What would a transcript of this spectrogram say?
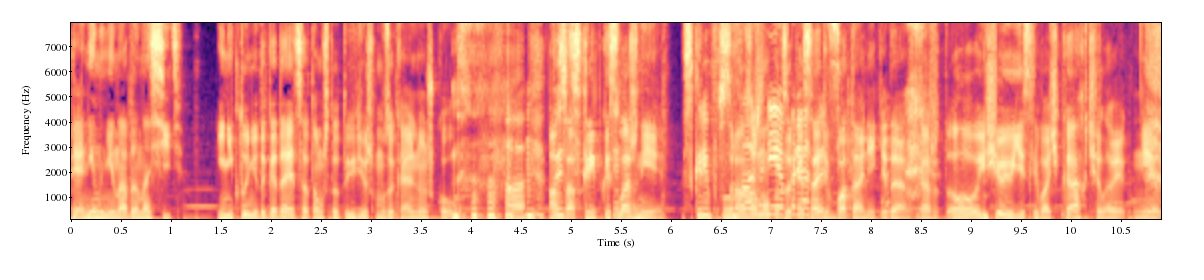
пианино не надо носить. И никто не догадается о том, что ты идешь в музыкальную школу. А со скрипкой сложнее. скрипку Сразу могут записать в ботанике, да. Скажут, о, еще если в очках человек. Нет,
